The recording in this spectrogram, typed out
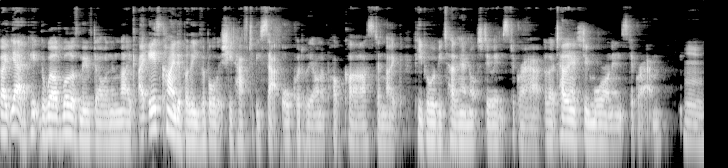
like yeah the world will have moved on and like it is kind of believable that she'd have to be sat awkwardly on a podcast and like people would be telling her not to do instagram like telling her to do more on instagram. Hmm.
